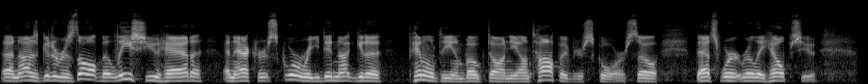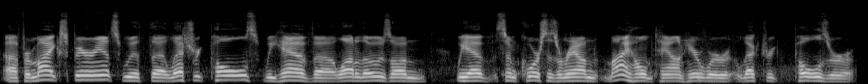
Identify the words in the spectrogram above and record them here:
uh, not as good a result, but at least you had a, an accurate score where you did not get a penalty invoked on you on top of your score. So that's where it really helps you. Uh, from my experience with uh, electric poles, we have uh, a lot of those on we have some courses around my hometown here where electric poles are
